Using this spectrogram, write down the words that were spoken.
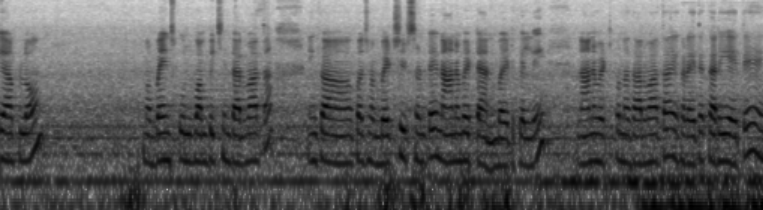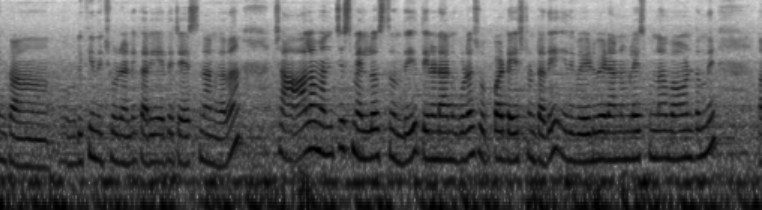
గ్యాప్లో మా అబ్బాయిని స్కూల్కి పంపించిన తర్వాత ఇంకా కొంచెం బెడ్షీట్స్ ఉంటే నానబెట్టాను బయటకు వెళ్ళి నానబెట్టుకున్న తర్వాత ఇక్కడైతే కర్రీ అయితే ఇంకా ఉడికింది చూడండి కర్రీ అయితే చేస్తున్నాను కదా. చాలా మంచి స్మెల్ వస్తుంది. తినడానికి కూడా సూపర్ టేస్ట్ ఉంటుంది. ఇది వేడి వేడి అన్నం వేసుకున్నా బాగుంటుంది. చల్లన్నంలో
